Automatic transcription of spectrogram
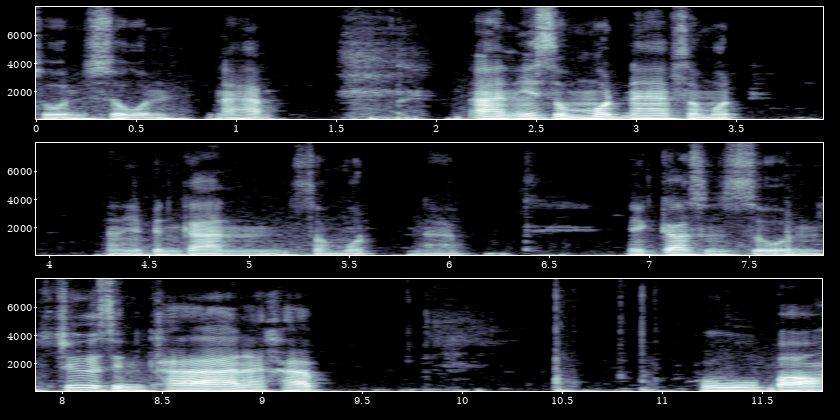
0 0นะครับอันนี้สมมุตินะครับสมมุติ อันนี้เป็นการสมมุตินะครับ x 9 0 0ชื่อสินค้านะครับคูปอง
